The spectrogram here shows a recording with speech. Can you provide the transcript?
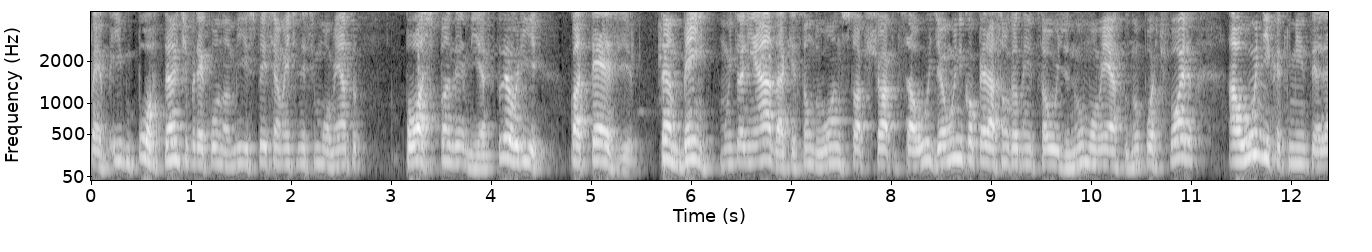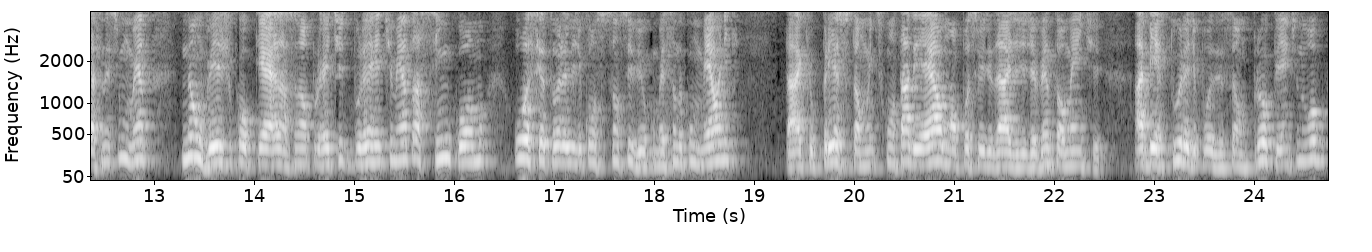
é importante para a economia, especialmente nesse momento pós-pandemia. Fleury, com a tese também muito alinhada, a questão do one-stop shop de saúde, a única operação que eu tenho de saúde no momento no portfólio, a única que me interessa nesse momento, não vejo qualquer nacional por derretimento, assim como o setor de construção civil, começando com Melnick, tá, que o preço está muito descontado e é uma possibilidade de eventualmente abertura de posição para o cliente novo.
